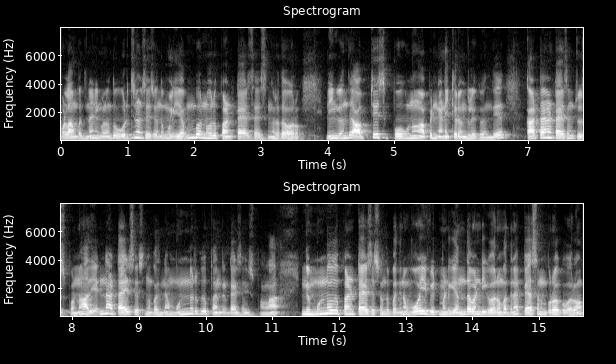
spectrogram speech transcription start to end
பண்ணலாம் பார்த்தீங்கன்னா நீங்கள் வந்து ஒரிஜினல் சைஸ் வந்து உங்களுக்கு எண்பது நூறு பன்னெண்டு டயர் சைஸுங்கிறது வரும். நீங்கள் வந்து அப் சைஸ் போகணும் அப்படின்னு நினைக்கிறவங்களுக்கு வந்து கரெக்டான டயர்ஸ்னு சூஸ் பண்ணணும். அது என்ன டயர் சைஸ் வந்து பார்த்தீங்கன்னா முந்நூறுக்கு பன்னெண்டு டயர் சைஸ் யூஸ் பண்ணலாம். இந்த முந்நூறு பன்னெண்டு டயர் சைஸ் வந்து பார்த்தீங்கன்னா ஓய் ஃபிட்மெண்ட்டுக்கு எந்த வண்டிக்கு வரும் பார்த்தீங்கன்னா பேஷன் ப்ரோக்கு வரும்.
